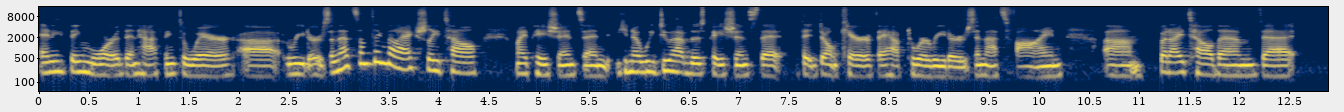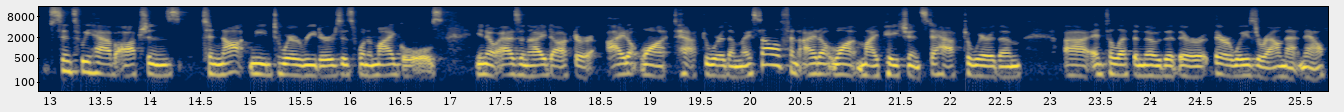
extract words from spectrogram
anything more than having to wear uh, readers, and that's something that I actually tell my patients. And you know, we do have those patients that that don't care if they have to wear readers, and that's fine. Um, but I tell them that since we have options to not need to wear readers, it's one of my goals. You know, as an eye doctor, I don't want to have to wear them myself, and I don't want my patients to have to wear them, uh, and to let them know that there there are ways around that now.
